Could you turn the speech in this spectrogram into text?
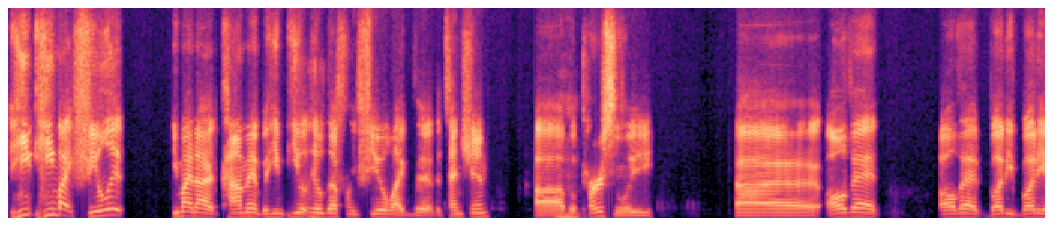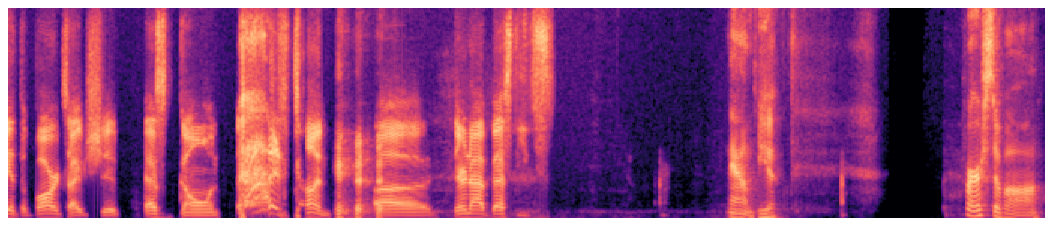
He he might feel it. He might not comment, but he he'll he'll definitely feel like the the tension. Uh, But personally, uh, all that all that buddy buddy at the bar type shit that's gone. it's done. Uh, they're not besties. Now, Yeah. first of all,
